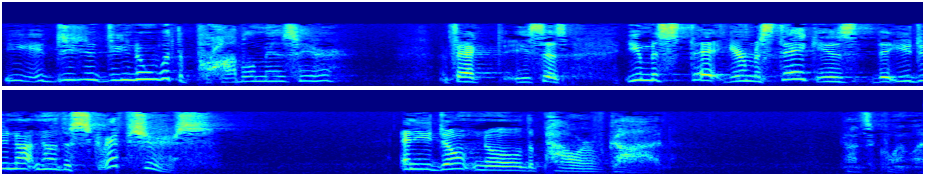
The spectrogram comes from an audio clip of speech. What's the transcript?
do, you, do you know what the problem is here? In fact, he says, you mistake, your mistake is that you do not know the scriptures. And you don't know the power of God, consequently.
